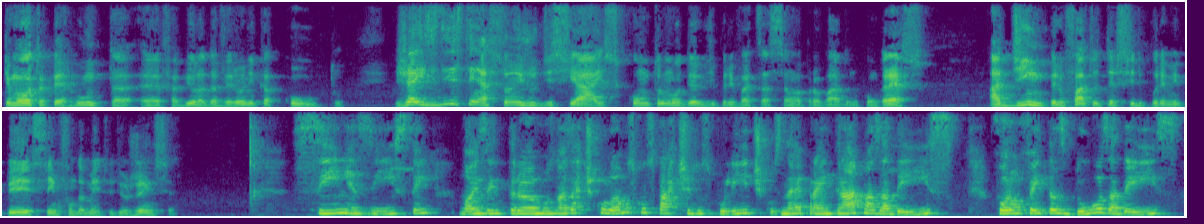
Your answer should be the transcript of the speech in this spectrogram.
Tem uma outra pergunta, eh, Fabiola, da Verônica Couto. Já existem ações judiciais contra o modelo de privatização aprovado no Congresso? A DIM, pelo fato de ter sido por MP, sem fundamento de urgência? Sim, existem. Nós entramos, nós articulamos com os partidos políticos, né, para entrar com as ADIs. Foram feitas duas ADIs.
